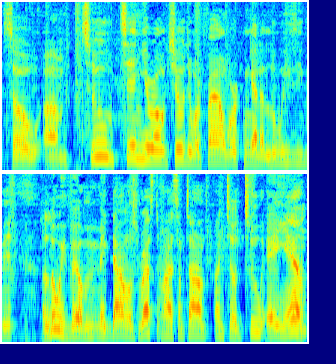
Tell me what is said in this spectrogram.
So, um, two 10 year old children were found working at a Louisville, a Louisville McDonald's restaurant sometimes until 2 a.m.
